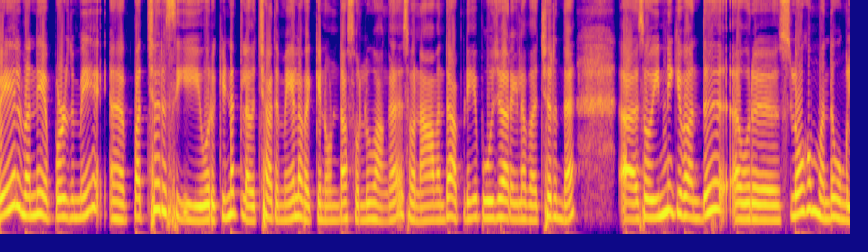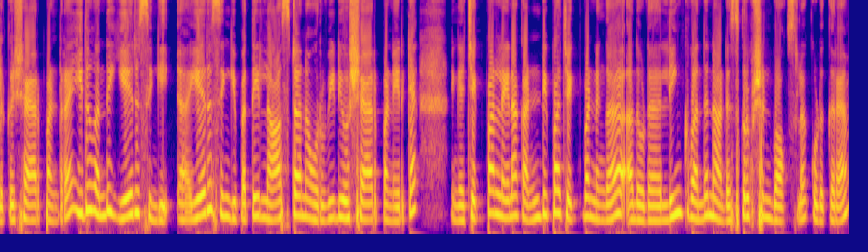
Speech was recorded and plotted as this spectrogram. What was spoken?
வேல் வந்து எப்பொழுதுமே பச்சரிசி ஒரு கிண்ணத்தில் வச்சு அதை மேலே வைக்கணும்னு தான் சொல்லுவாங்க. ஸோ நான் வந்து அப்படியே பூஜை அறையில் வச்சுருந்தேன். ஸோ இன்றைக்கி வந்து ஒரு ஸ்லோகம் வந்து உங்களுக்கு ஷேர் பண்ணுறேன் இது வந்து ஏறுசிங்கி ஏறுசிங்கி பற்றி லாஸ்ட்டாக நான் ஒரு வீடியோ ஷேர் பண்ணியிருக்கேன். நீங்கள் செக் பண்ணலைன்னா கண்டிப்பாக செக் பண்ணுங்கள் அதோட லிங்க் வந்து நான் டிஸ்கிரிப்ஷன் பாக்ஸில் கொடுக்குறேன்.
